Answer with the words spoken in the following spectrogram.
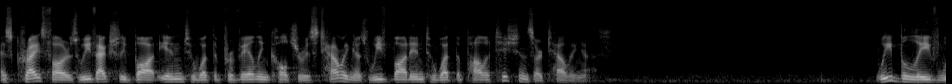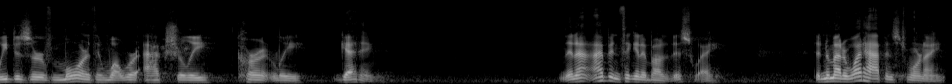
as Christ followers, we've actually bought into what the prevailing culture is telling us. We've bought into what the politicians are telling us. We believe we deserve more than what we're actually currently getting. And I, have been thinking about it this way that no matter what happens tomorrow night,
